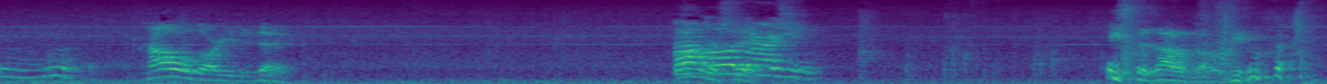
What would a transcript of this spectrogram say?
Mhm. How old are you today? Five How or old six? are you? He says, I don't know you.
